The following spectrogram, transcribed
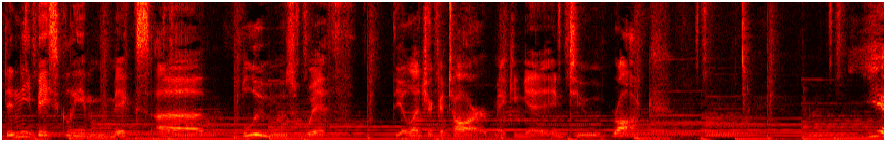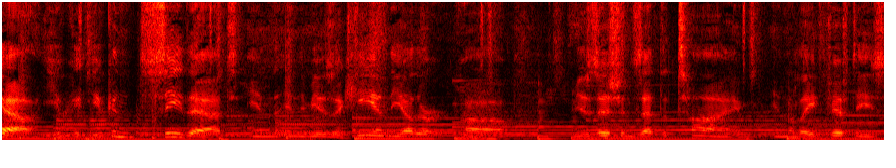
didn't he basically mix uh, blues with the electric guitar, making it into rock? Yeah, you can, you can see that in in the music. He and the other uh, musicians at the time in the late '50s,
